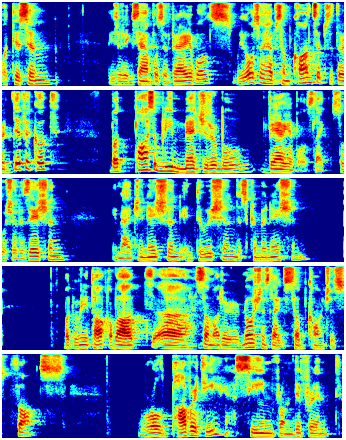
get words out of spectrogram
autism, these are examples of variables. We also have some concepts that are difficult but possibly measurable variables like socialization, imagination, intuition, discrimination. But when we talk about uh, some other notions like subconscious thoughts, world poverty seen from different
